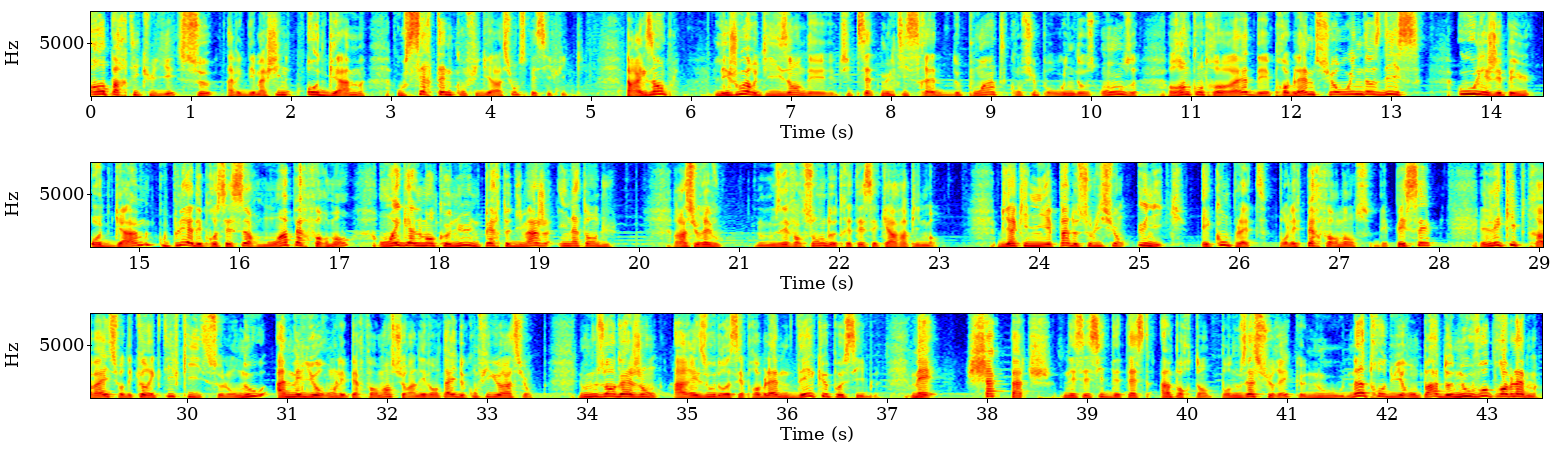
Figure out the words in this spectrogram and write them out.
En particulier ceux avec des machines haut de gamme ou certaines configurations spécifiques. Par exemple, les joueurs utilisant des chipsets multithread de pointe conçus pour Windows 11 rencontreraient des problèmes sur Windows 10, où les GPU haut de gamme, couplés à des processeurs moins performants, ont également connu une perte d'image inattendue. Rassurez-vous, nous nous efforçons de traiter ces cas rapidement. Bien qu'il n'y ait pas de solution unique et complète pour les performances des PC, l'équipe travaille sur des correctifs qui, selon nous, amélioreront les performances sur un éventail de configurations. Nous nous engageons à résoudre ces problèmes dès que possible, mais chaque patch nécessite des tests importants pour nous assurer que nous n'introduirons pas de nouveaux problèmes.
